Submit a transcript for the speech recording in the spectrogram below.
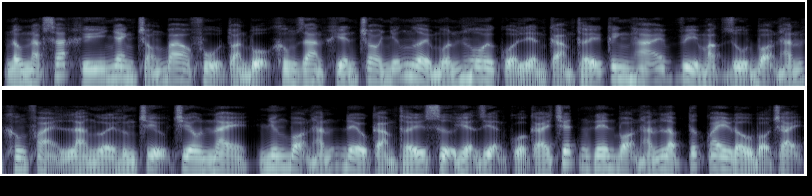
nồng nặc sát khí nhanh chóng bao phủ toàn bộ không gian khiến cho những người muốn hôi của liền cảm thấy kinh hãi vì mặc dù bọn hắn không phải là người hứng chịu chiêu này nhưng bọn hắn đều cảm thấy sự hiện diện của cái chết nên bọn hắn lập tức quay đầu bỏ chạy.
